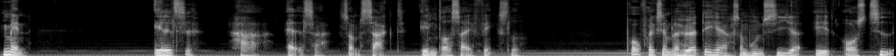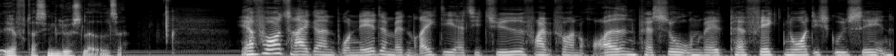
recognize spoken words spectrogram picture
Men Else har altså, som sagt, ændret sig i fængslet. Prøv for eksempel at høre det her, som hun siger et års tid efter sin løsladelse. Jeg foretrækker en brunette med den rigtige attitude frem for en råden person med et perfekt nordisk udseende.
